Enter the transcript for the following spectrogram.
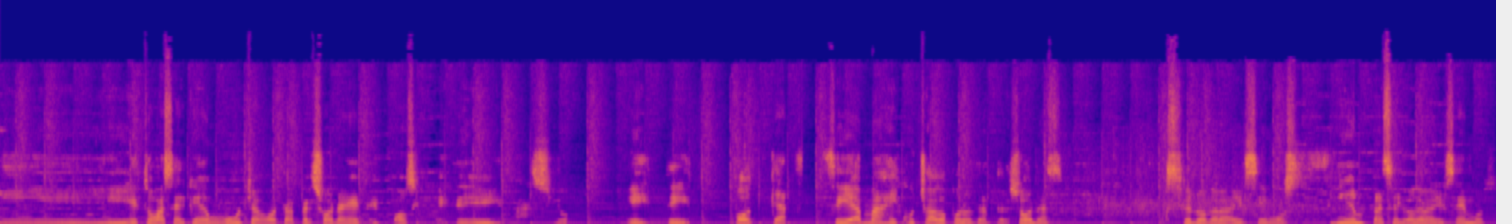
Y esto va a hacer que muchas otras personas este, este espacio, este podcast sea más escuchado por otras personas. Se lo agradecemos, siempre se lo agradecemos.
